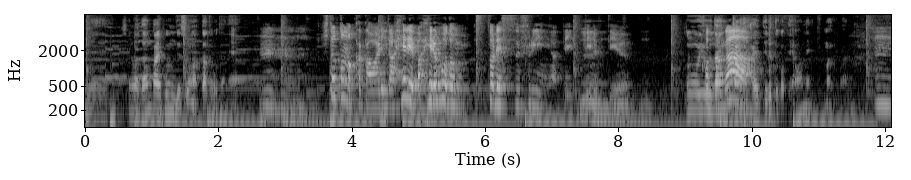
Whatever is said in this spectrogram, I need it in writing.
ほどね。それは段階踏んでそうなったってことだね。うんうんうん人との関わりが減れば減るほどストレスフリーになっていってるっていう、うん。そういう段階に入ってるってことやわね。まずはね。うん、うん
